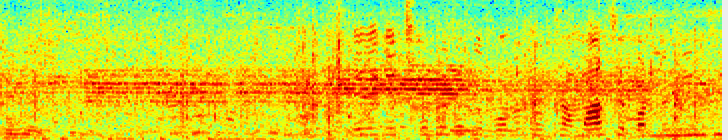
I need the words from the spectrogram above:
সুন্দর ছোট থেকে বড় আছে পারলে নিয়েছি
